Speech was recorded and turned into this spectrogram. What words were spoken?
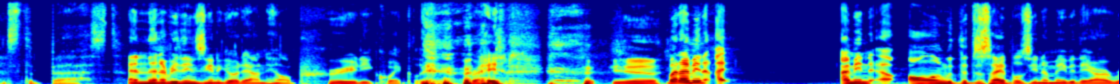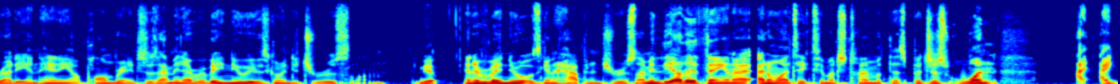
It's the best. And then everything's going to go downhill pretty quickly, right? Yeah, But I mean, I, I mean, along with the disciples, you know, maybe they are ready and handing out palm branches. I mean, everybody knew he was going to Jerusalem. yep. and everybody knew what was going to happen in Jerusalem. I mean, the other thing, and I, I don't want to take too much time with this, but just one, I, I,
